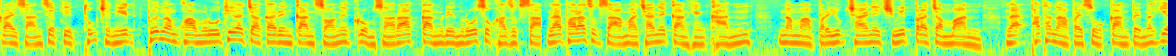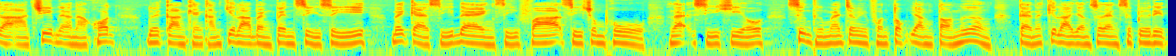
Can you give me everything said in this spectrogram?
ไกลสารเสพติดทุกชนิด เพื่อนำความรู้ที่ได้จากการเรียนการสอนในกลุ่มสาระการเรียนรู้สุขศึกษา และพละศึกษามาใช้ในการแข่งขันนำมาประยุกต์ใช้ในชีวิตประจำวัน และพัฒนาไปสู่การเป็นนักกีฬาอาชีชีพในอนาคต โดยการแข่งขันกีฬาแบ่งเป็น 4 สี ได้แก่สีแดง สีฟ้า สีชมพู และสีเขียว ซึ่งถึงแม้จะมีฝนตกอย่างต่อเนื่อง แต่นักกีฬายังแสดงสปิริต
